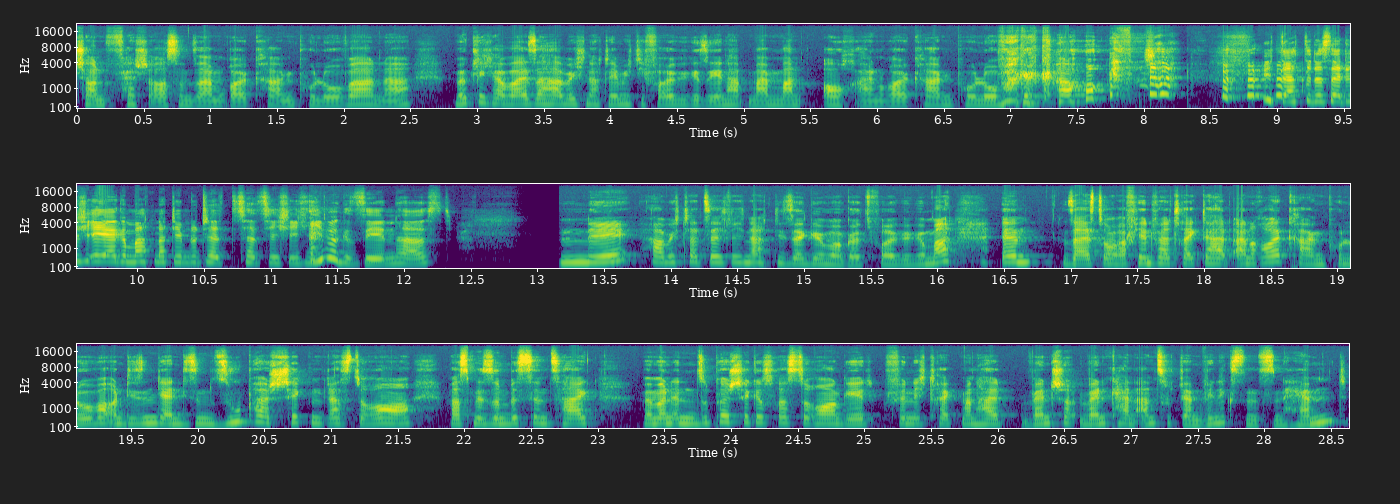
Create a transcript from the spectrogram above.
schon fesch aus in seinem Rollkragenpullover, ne? Möglicherweise habe ich, nachdem ich die Folge gesehen habe, meinem Mann auch einen Rollkragenpullover gekauft. Ich dachte, das hätte ich eher gemacht, nachdem du tatsächlich Liebe gesehen hast. Nee, habe ich tatsächlich nach dieser Gilmore Girls Folge gemacht. Ähm, sei es drum, auf jeden Fall trägt er halt einen Rollkragenpullover und die sind ja in diesem super schicken Restaurant, was mir so ein bisschen zeigt, wenn man in ein super schickes Restaurant geht, finde ich, trägt man halt, wenn, schon, wenn kein Anzug, dann wenigstens ein Hemd.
